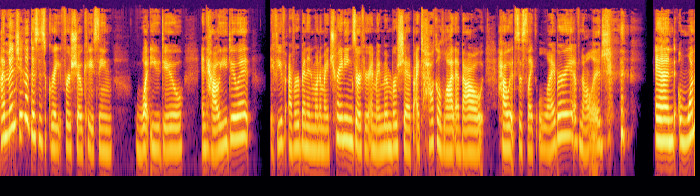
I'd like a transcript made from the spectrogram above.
I mentioned that this is great for showcasing what you do and how you do it. If you've ever been in one of my trainings or if you're in my membership, I talk a lot about how it's this like library of knowledge. and one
